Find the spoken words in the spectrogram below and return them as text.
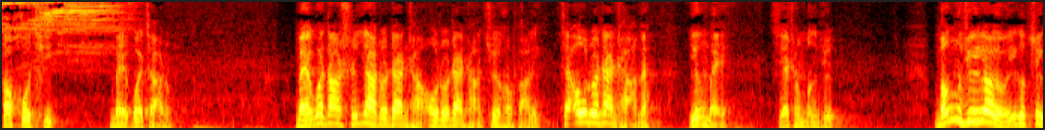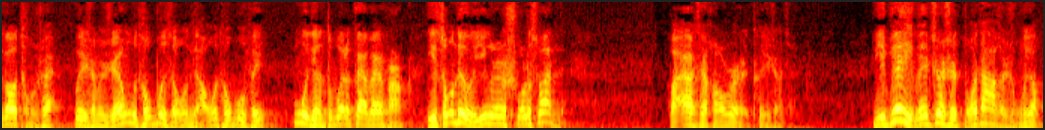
到后期，美国加入。美国当时亚洲战场、欧洲战场均衡发力，在欧洲战场呢，英美结成盟军。盟军要有一个最高统帅，为什么人无头不走，鸟无头不飞？木匠多了盖歪房，你总得有一个人说了算的。把艾森豪威尔推上去了，你别以为这是多大个荣耀。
